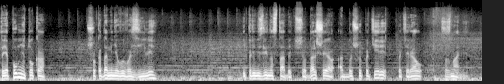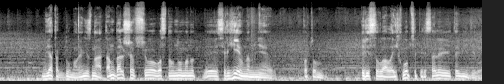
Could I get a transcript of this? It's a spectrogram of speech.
то я помню только, что когда меня вывозили и привезли на стабик, все, дальше я от большой потери потерял сознание. Ну, я так думал, я не знаю. Там дальше все в основном она, э, Сергеевна мне потом пересылала, и хлопцы пересылали это видео.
